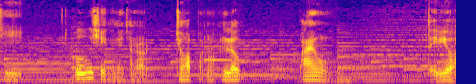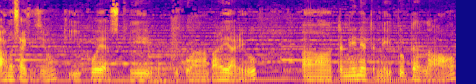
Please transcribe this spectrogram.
ဒီခုခုရှိနေကြတော့ job ပေါ့နော်အလုပ်ဘိုင်းကိုတည်ပြီးတော့အားမဆိုင်စီစဉ်ဒီကိုယ့်ရဲ့ skill ဒီကိုယ်ဟာဘာရရာတွေကိုအာတနေ့နဲ့တနေ့တိုးတက်လာအောင်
